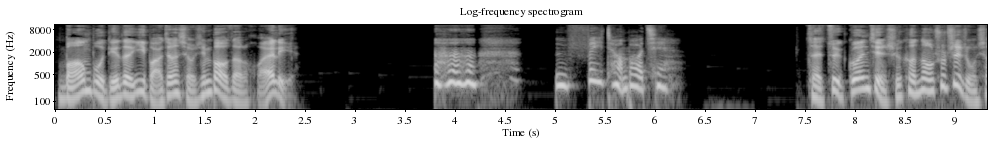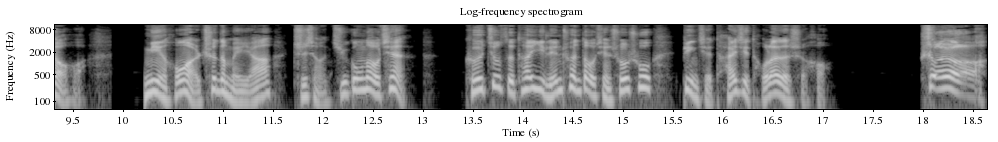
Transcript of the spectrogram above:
忙不迭的一把将小新抱在了怀里。嗯，非常抱歉。在最关键时刻闹出这种笑话，面红耳赤的美伢只想鞠躬道歉。可就在他一连串道歉说出，并且抬起头来的时候，杀呀！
